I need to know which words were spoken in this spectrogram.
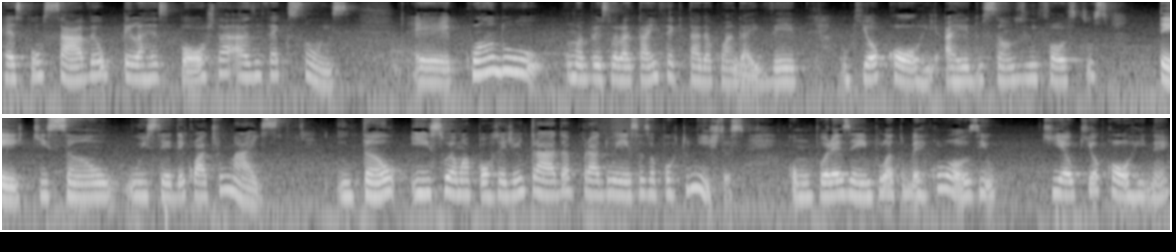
responsável pela resposta às infecções. É, quando uma pessoa está infectada com HIV, o que ocorre? A redução dos linfócitos T, que são os CD4+. Então, isso é uma porta de entrada para doenças oportunistas, como, por exemplo, a tuberculose, que é o que ocorre, né?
